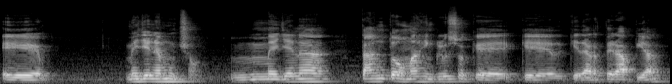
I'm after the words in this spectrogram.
eh, me llena mucho, me llena tanto más incluso que, que dar terapia,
